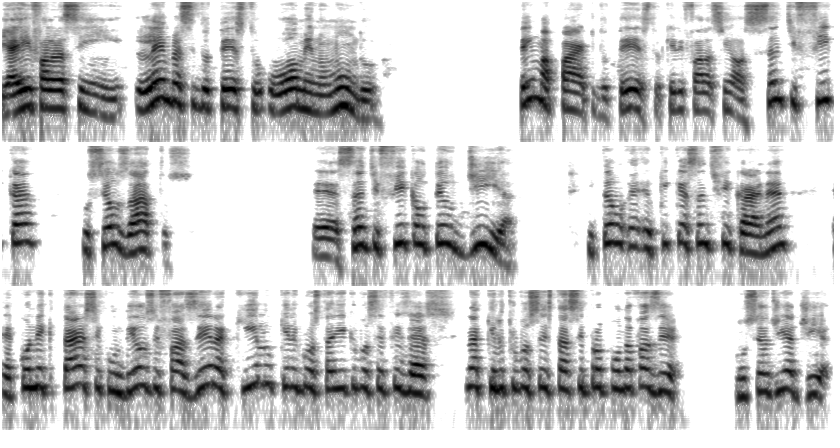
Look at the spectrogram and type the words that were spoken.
E aí falaram assim: lembra-se do texto O Homem no Mundo? Tem uma parte do texto que ele fala assim: ó, santifica os seus atos é, santifica o teu dia. Então, é, o que é santificar, né? É conectar-se com Deus e fazer aquilo que Ele gostaria que você fizesse, naquilo que você está se propondo a fazer, no seu dia a dia.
